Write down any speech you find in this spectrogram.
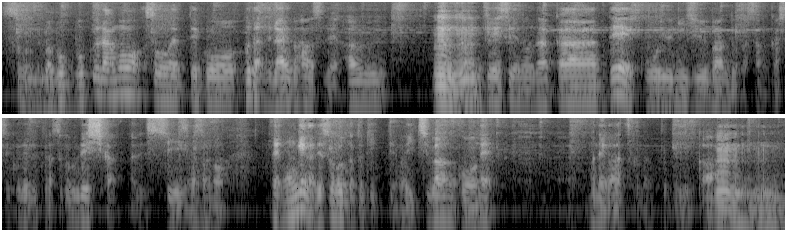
そうです。まあ、僕僕らもそうやってこう普段ねライブハウスで会う関ん係性の中でこういう20バンドが参加してくれるっていうのはすごい嬉しかったですしその、ね、音源が出揃った時っていうのは一番こうね胸が熱くなったというか、うんうん。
